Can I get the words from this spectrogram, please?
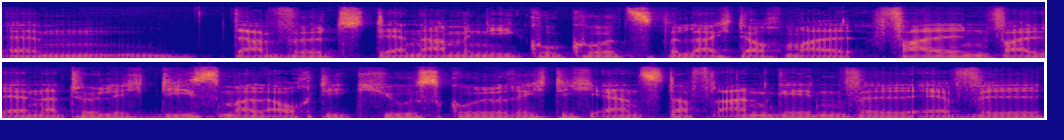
ähm, da wird der Name Nico Kurz vielleicht auch mal fallen, weil er natürlich diesmal auch die Q-School richtig ernsthaft angehen will. Er will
